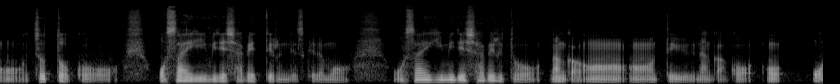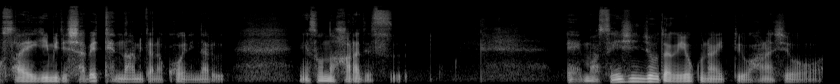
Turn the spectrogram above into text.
うちょっとこう抑え気味で喋ってるんですけども抑え気味で喋るとなんかうんうんっていうなんかこう抑え気味で喋ってんなみたいな声になる。そんな腹です。えまあ精神状態が良くないっていう話を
